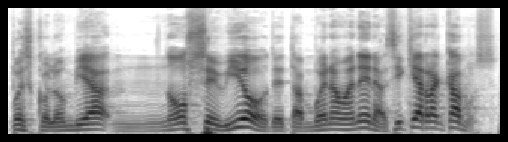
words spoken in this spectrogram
pues Colombia no se vio de tan buena manera. Así que arrancamos.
